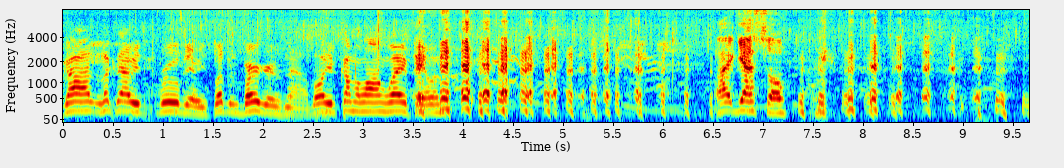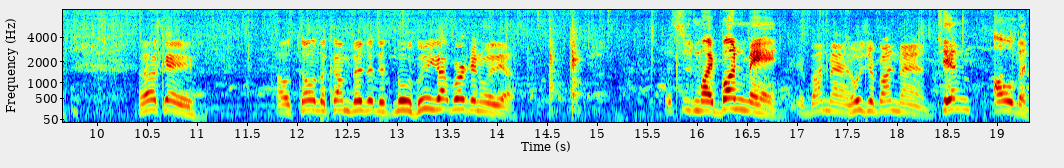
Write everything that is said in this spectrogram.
gone. Look how he's proved here. He's flipping burgers now. Boy, you've come a long way, Phelan. I guess so. okay. I was told to come visit this booth. Who you got working with you? This is my bun man. Your bun man. Who's your bun man? Tim Alden.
